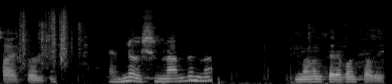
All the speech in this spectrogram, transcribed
Asayet öldü. Emre ışınlandın lan. Bunların telefon çalıyor.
